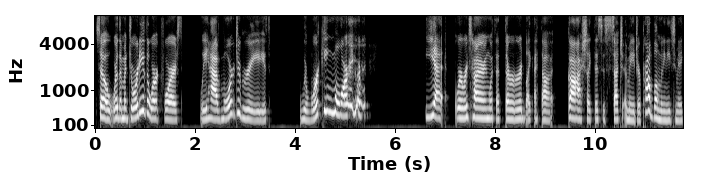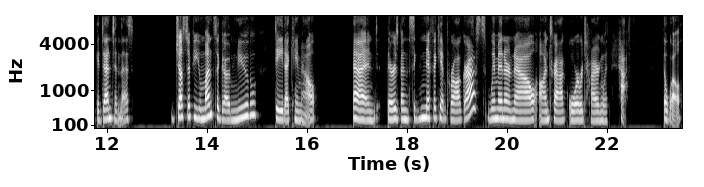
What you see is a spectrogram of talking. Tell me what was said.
So we're the majority of the workforce. We have more degrees. We're working more. Yet we're retiring with a third. Like I thought, gosh, like this is such a major problem. We need to make a dent in this. Just a few months ago, new data came out and there's been significant progress. Women are now on track or retiring with half the wealth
